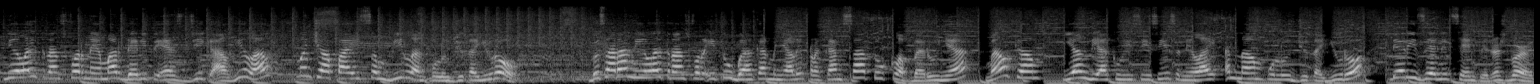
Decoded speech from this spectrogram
Nilai transfer Neymar dari PSG ke Al Hilal mencapai 90 juta euro. Besaran nilai transfer itu bahkan menyalip rekan satu klub barunya, Malcolm, yang diakuisisi senilai 60 juta euro dari Zenit Saint Petersburg.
